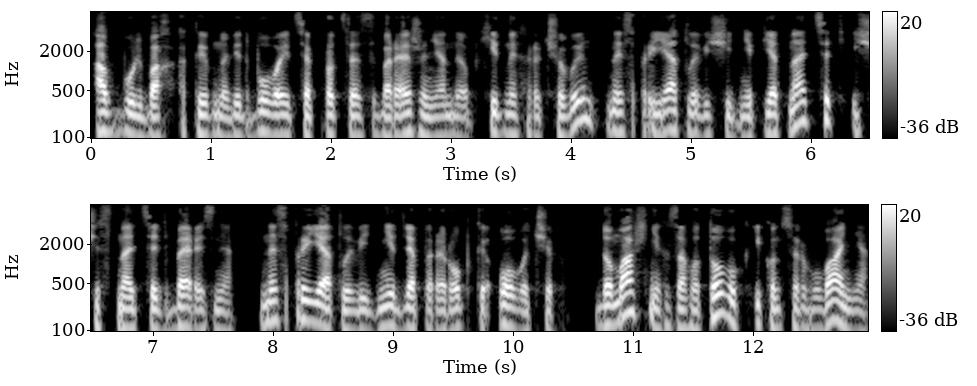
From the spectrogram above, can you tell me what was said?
а в бульбах активно відбувається процес збереження необхідних речовин, несприятливіші дні 15 і 16 березня, несприятливі дні для переробки овочів, домашніх заготовок і консервування.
